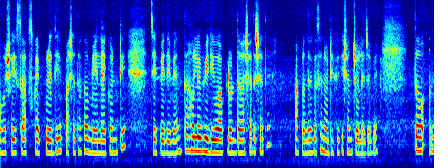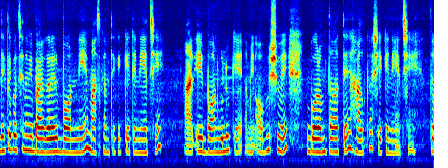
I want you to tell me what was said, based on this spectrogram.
অবশ্যই সাবস্ক্রাইব করে দিয়ে পাশে থাকা বেল আইকনটি চেপে দিবেন। তাহলে ভিডিও আপলোড দেওয়ার সাথে সাথে আপনাদের কাছে নোটিফিকেশন চলে যাবে। তো দেখতে পাচ্ছেন আমি বার্গারের বন নিয়ে মাঝখান থেকে কেটে নিয়েছি। আর এই বনগুলোকে আমি অবশ্যই গরম তাওয়াতে হালকা সেকে নিয়েছি। তো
